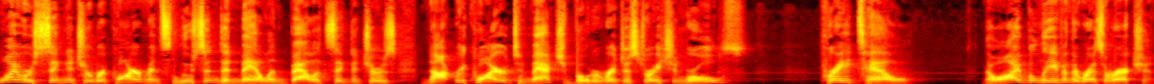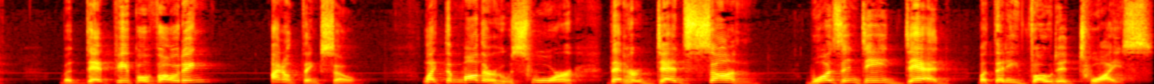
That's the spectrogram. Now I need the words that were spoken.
Why were signature requirements loosened and mail in ballot signatures not required to match voter registration rolls? Pray tell. Now, I believe in the resurrection, but dead people voting? I don't think so. Like the mother who swore that her dead son was indeed dead, but that he voted twice.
